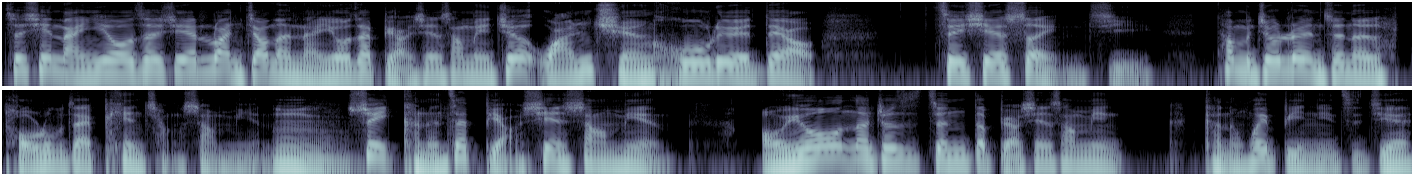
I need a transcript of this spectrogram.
这些男优这些乱交的男优在表现上面就完全忽略掉这些摄影机，他们就认真的投入在片场上面了，嗯，所以可能在表现上面，哦哟，那就是真的表现上面。可能会比你直接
